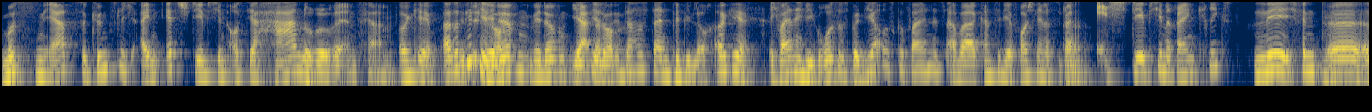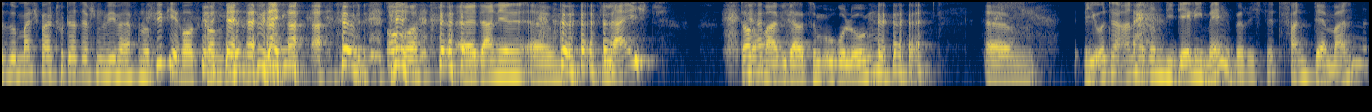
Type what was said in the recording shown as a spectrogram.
mussten Ärzte künstlich ein Essstäbchen aus der Harnröhre entfernen. Okay, also Wir, wir Pipi-Loch. dürfen, wir dürfen, ja, das, Pipi-Loch. das ist dein Pipi-Loch. Okay. Ich weiß nicht, wie groß es bei dir ausgefallen ist, aber kannst du dir vorstellen, dass du da ein Essstäbchen reinkriegst? Nee, ich finde, äh, also manchmal tut das ja schon, wie wenn einfach nur Pipi rauskommt. Deswegen. Oh, äh, Daniel, ähm, vielleicht doch mal wieder zum Urologen. Ähm, wie unter anderem die Daily Mail berichtet, fand der Mann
